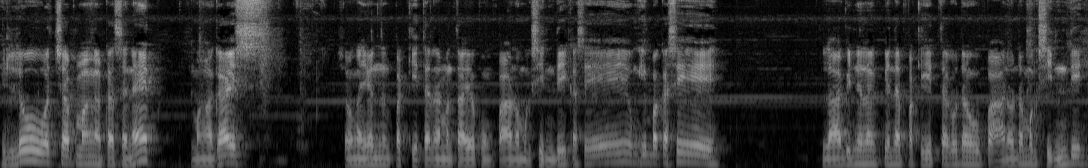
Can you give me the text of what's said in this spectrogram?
Hello, what's up mga kasanet, mga guys. So ngayon pakita naman tayo kung paano magsindi kasi yung iba kasi lagi nilang pinapakita ko daw paano daw magsindi.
